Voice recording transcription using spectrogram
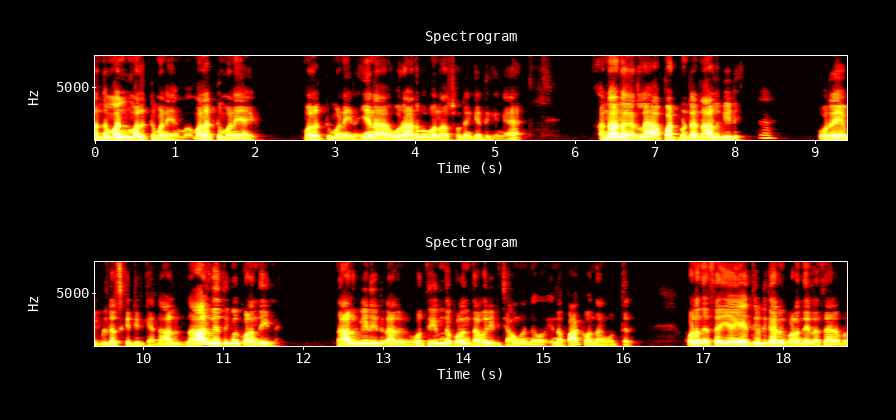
அந்த மண் மலட்டு மனையா மலட்டு மனையாயிடும். மலட்டு மனையில். ஏன்னா ஒரு அனுபவம் நான் சொல்கிறேன் கேட்டுக்கோங்க. அண்ணா நகரில் அப்பார்ட்மெண்ட்டில் நாலு வீடு. ஒரே பில்டர்ஸ் கட்டியிருக்காரு நாலு நாலு பேர்த்துக்குமே குழந்தை இல்லை. நாலு வீடு இருக்கு நாலு ஒருத்தர் இருந்த குழந்தை தவறிடுச்சு. அவங்க என்ன என்னை பார்க்க வந்தாங்க ஒருத்தர். குழந்தை சார் என் ஏற்று வீட்டுக்காரங்க குழந்தை இல்லை சார்? அப்போ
